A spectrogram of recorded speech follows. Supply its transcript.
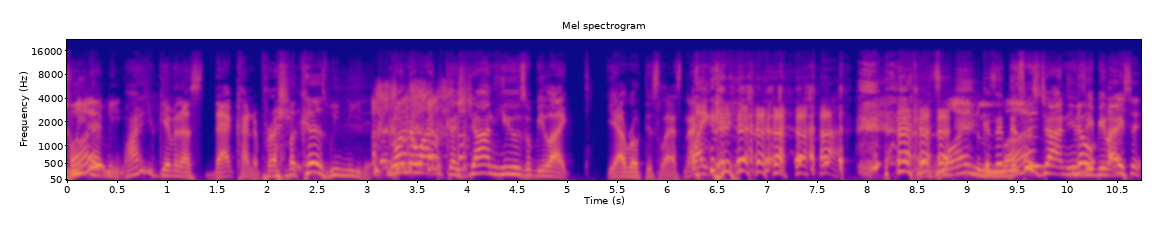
tweet month? at me Why are you giving us that kind of pressure? because we need it. you wanna know why? Because John Hughes will be like, "Yeah, I wrote this last night." One Because if this was month? John Hughes, no, he'd be like, listen,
